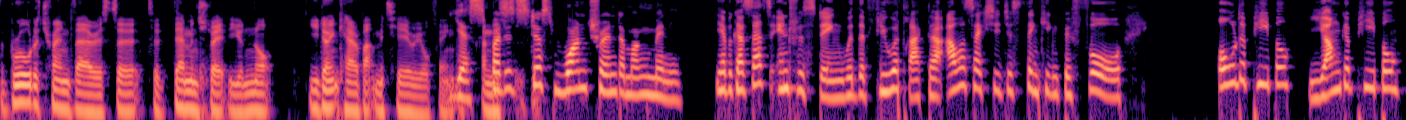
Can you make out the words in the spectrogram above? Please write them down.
the broader trend there is to, to demonstrate that you're not, you don't care about material things. yes but it's just one trend among many Yeah, because that's interesting with the flyverdragter. I was actually just thinking before older people, younger people,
